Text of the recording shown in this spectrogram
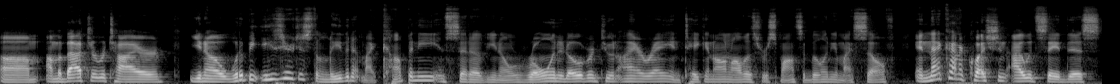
um, I'm about to retire. You know, would it be easier just to leave it at my company instead of, you know, rolling it over into an IRA and taking on all this responsibility myself? And that kind of question, I would say this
